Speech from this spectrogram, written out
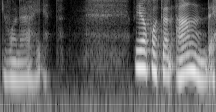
i vår närhet. Vi har fått en ande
